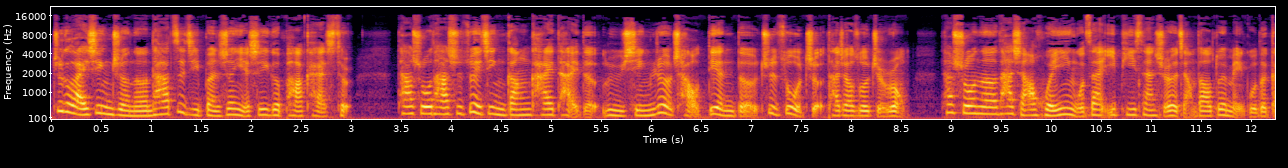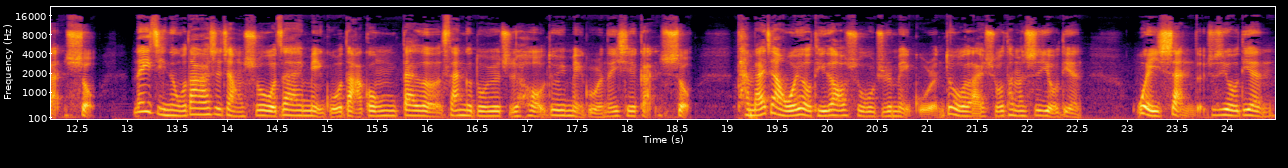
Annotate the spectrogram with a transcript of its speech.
这个来信者呢，他自己本身也是一个 podcaster，他说他是最近刚开台的旅行热炒店的制作者，他叫做 Jerome。他说呢，他想要回应我在 EP 三十二讲到对美国的感受那一集呢，我大概是讲说我在美国打工待了三个多月之后，对于美国人的一些感受。坦白讲，我有提到说，我觉得美国人对我来说，他们是有点伪善的，就是有点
